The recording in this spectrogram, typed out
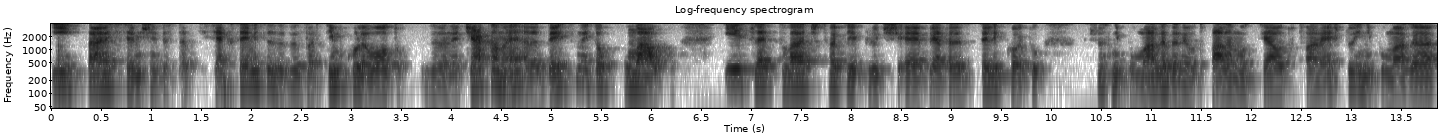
и правим си седмичните стъпки. Всяка седмица, за да въртим колелото, за да не чакаме, а да действаме и то по-малко. И след това четвъртия ключ е приятеля за цели, който всъщност ни помага да не отпадаме от цялото това нещо и ни помага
